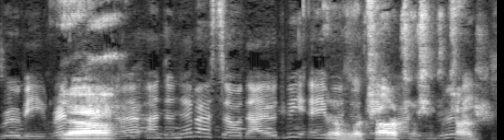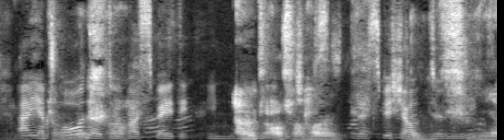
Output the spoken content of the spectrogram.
Ruby Red Yeah. And I never thought I would be able to take part in Ruby. I am honored to participate in Ruby, which is special to me.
